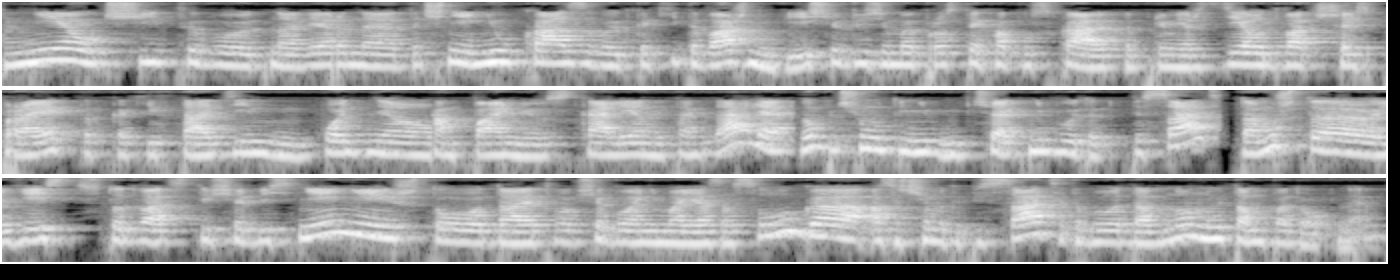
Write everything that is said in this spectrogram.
не учитывают, наверное, точнее, не указывают какие-то важные вещи в резюме, просто их опускают. Например, сделал 26 проектов, каких-то один поднял компанию с колен и так далее. Но почему-то не, человек не будет это писать, потому что есть 120 тысяч объяснений, что да, это вообще была не моя заслуга, а зачем это писать, это было давно, ну и тому подобное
